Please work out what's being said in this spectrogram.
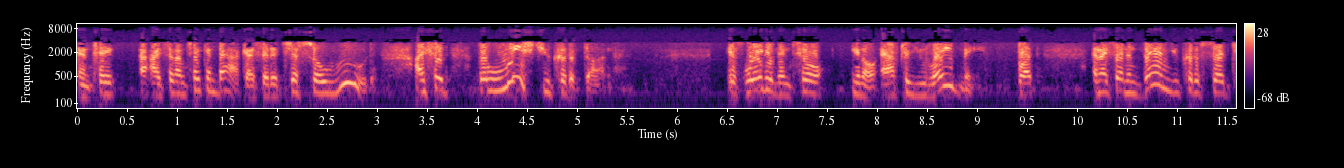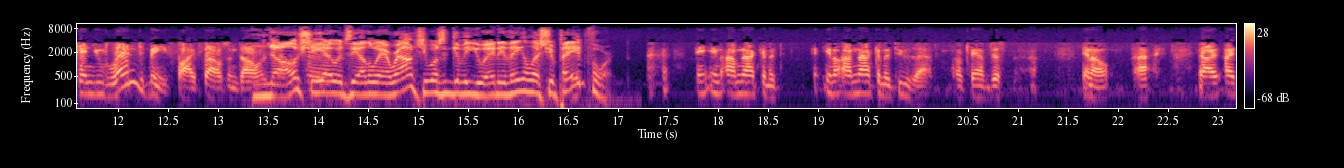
and take. I said, I'm taken back. I said, it's just so rude. I said, the least you could have done is waited until, you know, after you laid me. But, and I said, and then you could have said, can you lend me $5,000? No, she it was the other way around. She wasn't giving you anything unless you paid for it. And I'm not going to, you know, I'm not going to do that. Okay. I'm just, you know, I, I,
